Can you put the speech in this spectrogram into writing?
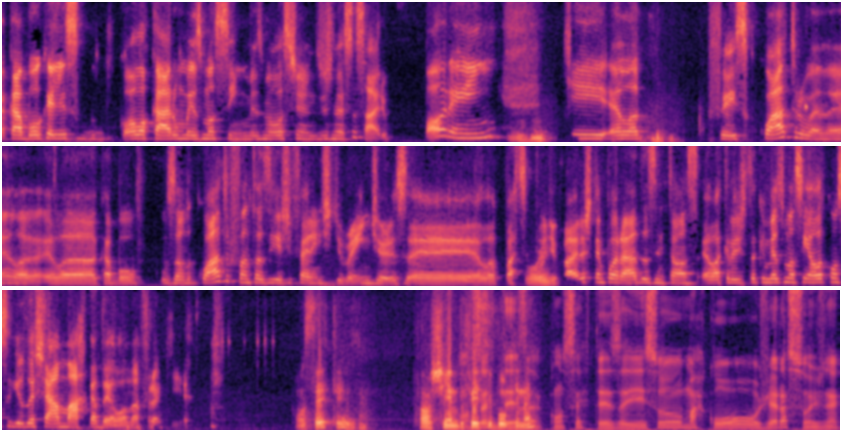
Acabou que eles colocaram mesmo assim, mesmo ela achando desnecessário. Porém, Uhum. que ela fez quatro, né? Ela, ela acabou usando quatro fantasias diferentes de Rangers. é, ela participou Foi. de várias temporadas, então ela acredita que mesmo assim ela conseguiu deixar a marca dela na franquia. Com certeza. Faustino do Com Facebook, certeza, né? Com certeza, e isso marcou gerações, né?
